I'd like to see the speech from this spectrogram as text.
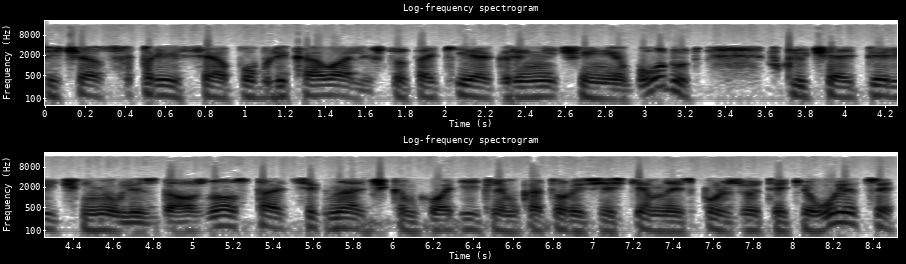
сейчас в прессе опубликовали, что такие ограничения будут, включая перечень улиц, должно стать сигнальчиком к водителям, которые системно используют эти улицы.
